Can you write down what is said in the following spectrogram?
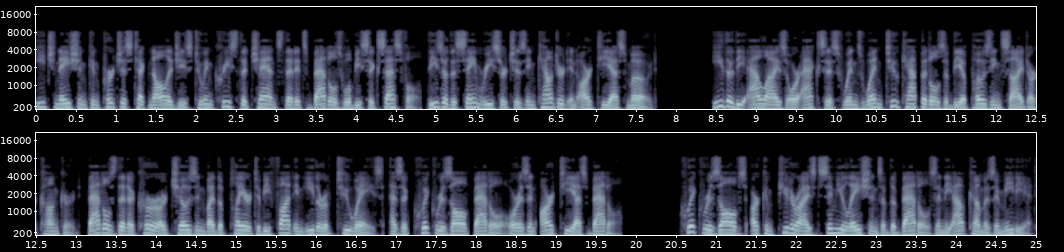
each nation can purchase technologies to increase the chance that its battles will be successful. These are the same researches encountered in RTS mode. Either the Allies or Axis wins when two capitals of the opposing side are conquered. Battles that occur are chosen by the player to be fought in either of two ways, as a quick resolve battle or as an RTS battle. Quick resolves are computerized simulations of the battles and the outcome is immediate.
